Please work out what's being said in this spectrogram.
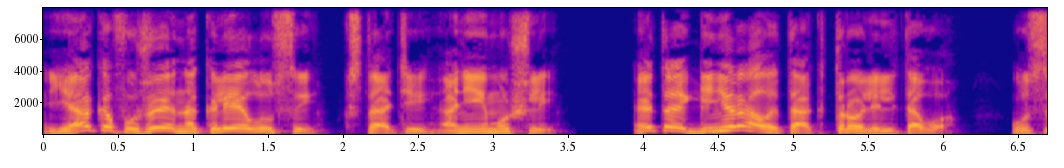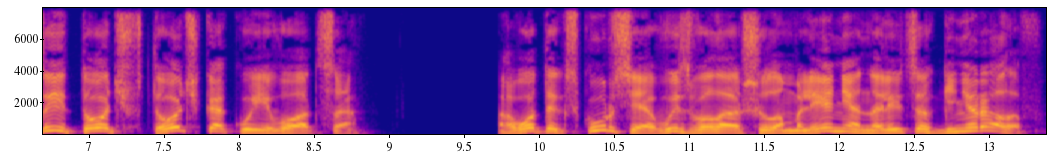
Яков уже наклеил усы. Кстати, они ему шли. Это генералы так троллили того. Усы точь-в-точь, как у его отца. А вот экскурсия вызвала ошеломление на лицах генералов.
